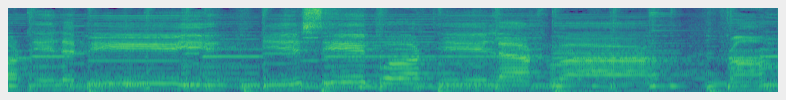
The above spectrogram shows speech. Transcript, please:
S'est porté le pays, il s'est porté la croix. From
